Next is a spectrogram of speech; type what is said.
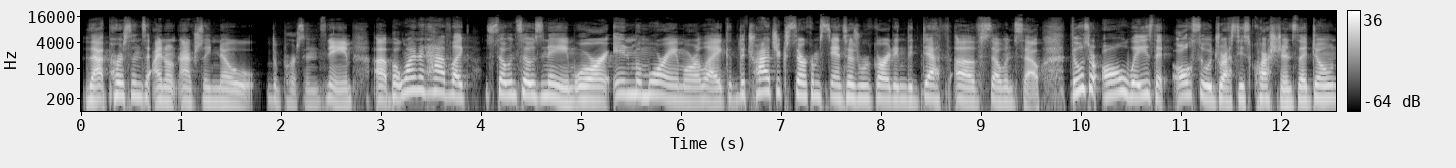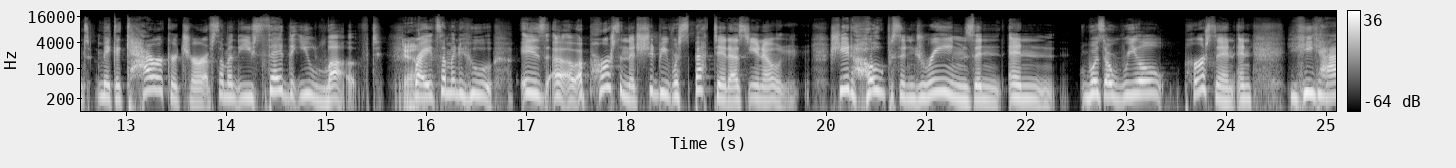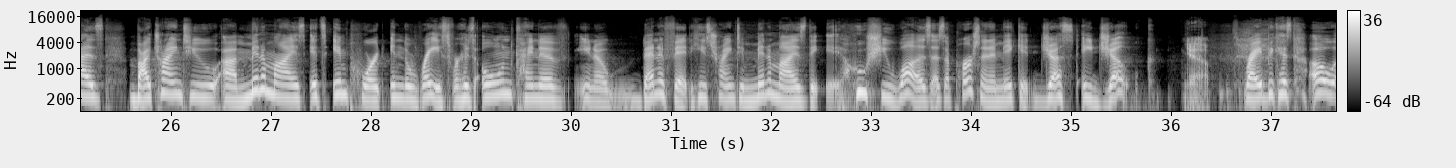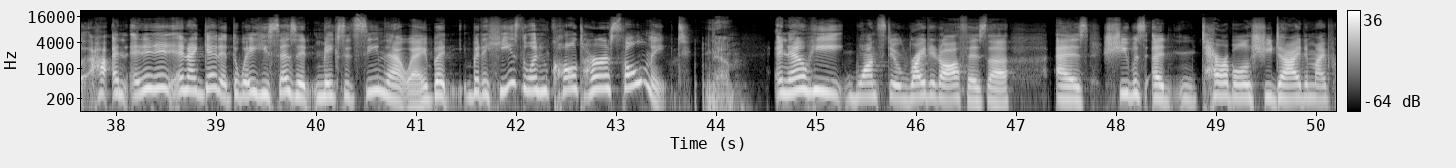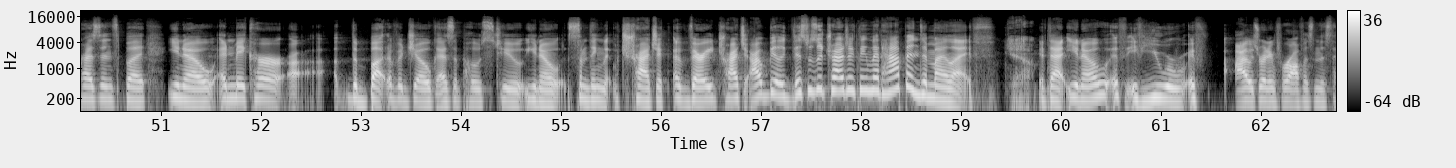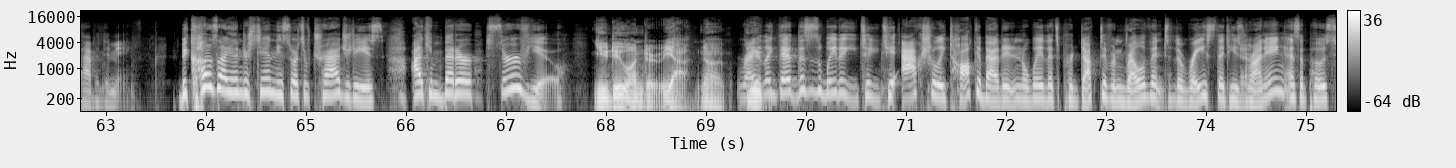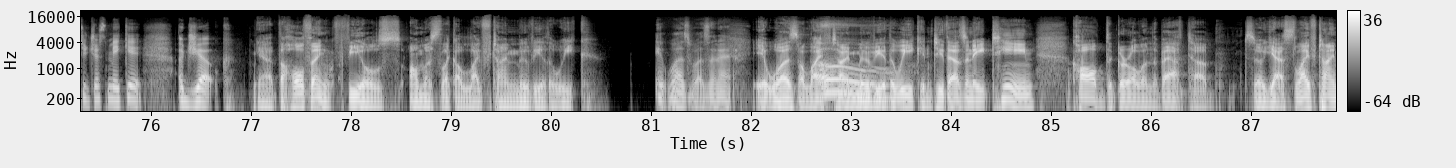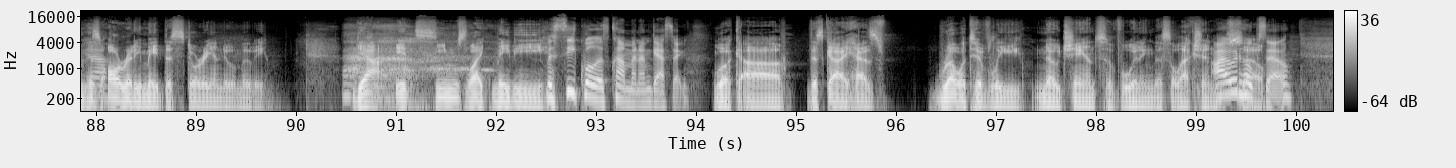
that person's i don't actually know the person's name uh, but why not have like so and so's name or in memoriam or like the tragic circumstances regarding the death of so and so those are all ways that also address these questions that don't make a caricature of someone that you said that you loved Yeah. right somebody who is a, a person that should be respected as you know she had hopes and dreams and and was a real person and he has by trying to uh, minimize its import in the race for his own kind of you know benefit he's trying to minimize the who she was as a person and make it just a joke yeah. right because oh and, and and I get it the way he says it makes it seem that way but but he's the one who called her a soulmate Yeah. and now he wants to write it off as a as she was a terrible she died in my presence but you know and make her uh, the butt of a joke as opposed to you know something that tragic a very tragic i would be like this was a tragic thing that happened in my life. Yeah. if that you know if, if you were if i was running for office and this happened to me. Because i understand these sorts of tragedies i can better serve you You do under yeah, no. right you- like that this is a way to, to to actually talk about it in a way that's productive and relevant to the race that he's running as opposed to just make it a joke yeah, the whole thing feels almost like a lifetime movie of the week. it was wasn't it It was a lifetime movie of the Oh. week in 2018 called The Girl in the Bathtub. So yes, Lifetime has already made this story into a movie. Yeah, it seems like maybe the sequel is coming i'm guessing look, uh this guy has relatively no chance of winning this election. i would hope so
